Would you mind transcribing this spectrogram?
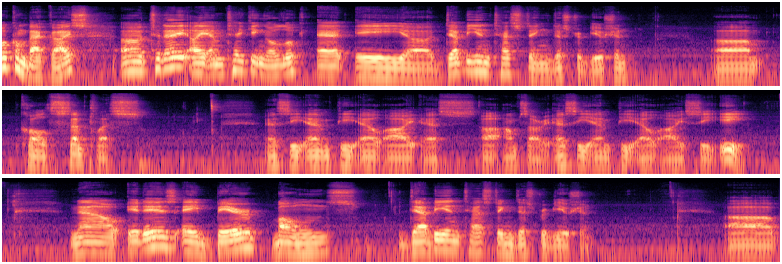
Welcome back guys. Uh, today I am taking a look at a uh, Debian testing distribution um, called Semplice. S-E-M-P-L-I-S, uh, I'm sorry, S-E-M-P-L-I-C-E. -E. Now it is a bare bones Debian testing distribution. Uh,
